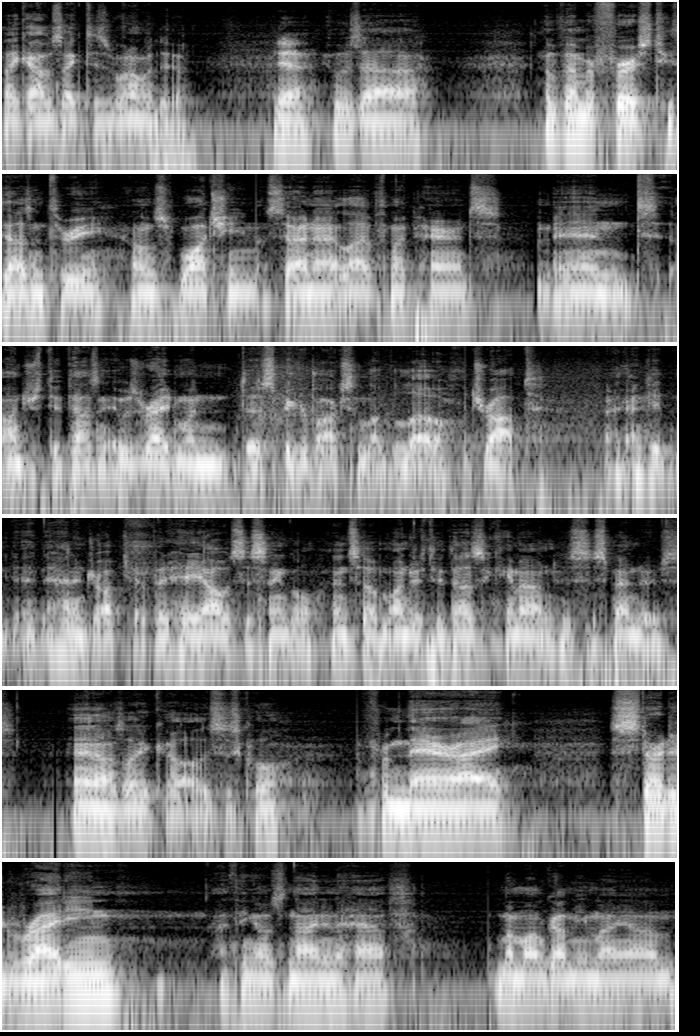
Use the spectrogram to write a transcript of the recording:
Like I was like, this is what I'm gonna do. yeah. It was uh, November 1st, 2003. I was watching Saturday Night Live with my parents, and Andre 3000. It was right when the Speakerboxxx in Love Below dropped. Okay. I think it, it hadn't dropped yet, but Hey Ya was the single, and so Andre 3000 came out in his suspenders, and I was like, oh, this is cool. From there, I started writing. I think I was nine and a half. My mom got me my um,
